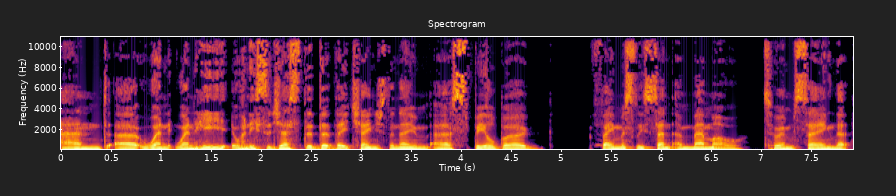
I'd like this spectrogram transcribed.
And uh, when when he when he suggested that they change the name, uh, Spielberg famously sent a memo to him saying that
